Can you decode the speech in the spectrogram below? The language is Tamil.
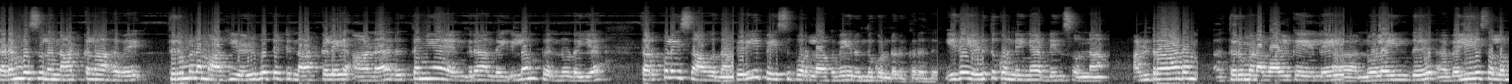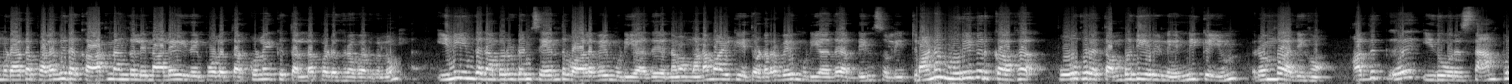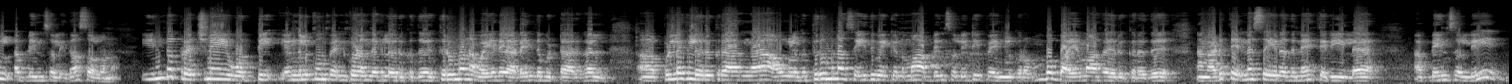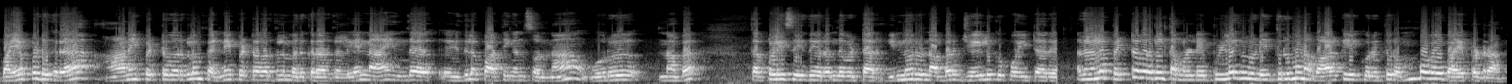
கடந்த சில நாட்களாகவே திருமணமாகி எழுபத்தெட்டு நாட்களே ஆன ரித்தன்யா என்கிற அந்த இளம் பெண்ணுடைய தற்கொலை சாவுதான் பெரிய பேசு பொருளாகவே இருந்து கொண்டிருக்கிறது. இதை எடுத்துக்கொண்டீங்க அப்படின்னு சொன்னா அன்றாடம் திருமண வாழ்க்கையிலே நுழைந்து வெளியே சொல்ல முடியாத பலவித காரணங்களினாலே இதை போல தற்கொலைக்கு தள்ளப்படுகிறவர்களும் இனி இந்த நபருடன் சேர்ந்து வாழவே முடியாது நம்ம மன வாழ்க்கையை தொடரவே முடியாது அப்படின்னு சொல்லிட்டு மன முறிவிற்காக போகிற தம்பதியரின் எண்ணிக்கையும் ரொம்ப அதிகம். அதுக்கு இது ஒரு சாம்பிள் அப்படின்னு சொல்லி தான் சொல்லணும். இந்த பிரச்சனையை ஒட்டி எங்களுக்கும் பெண் குழந்தைகள் இருக்குது. திருமண வயதை அடைந்து விட்டார்கள். பிள்ளைகள் இருக்கிறாங்க. அவங்களுக்கு திருமணம் செய்து வைக்கணுமா அப்படின்னு சொல்லிட்டு இப்ப எங்களுக்கு ரொம்ப பயமாக இருக்கிறது. நாங்கள் அடுத்து என்ன செய்யறதுனே தெரியல அப்படின்னு சொல்லி பயப்படுகிற ஆணை பெற்றவர்களும் பெண்ணை பெற்றவர்களும் இருக்கிறார்கள். ஏன்னா இந்த இதுல பாத்தீங்கன்னு சொன்னா ஒரு நபர் தற்கொலை செய்து இறந்து விட்டார். இன்னொரு நபர் ஜெயிலுக்கு போயிட்டாரு. அதனால பெற்றவர்கள் தங்களுடைய பிள்ளைகளுடைய திருமண வாழ்க்கை குறித்து ரொம்பவே பயப்படுறாங்க.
